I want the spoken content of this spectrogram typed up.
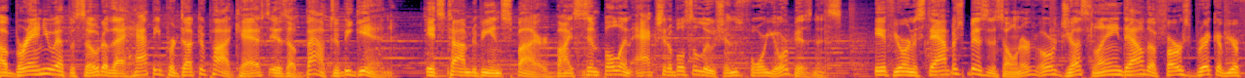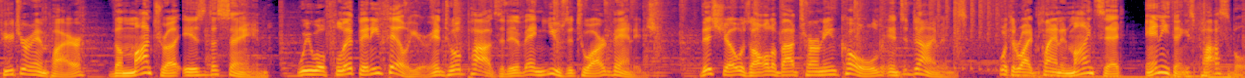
A brand new episode of the Happy Productive Podcast is about to begin. It's time to be inspired by simple and actionable solutions for your business. If you're an established business owner or just laying down the first brick of your future empire, the mantra is the same. We will flip any failure into a positive and use it to our advantage. This show is all about turning coal into diamonds. With the right plan and mindset, anything is possible.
